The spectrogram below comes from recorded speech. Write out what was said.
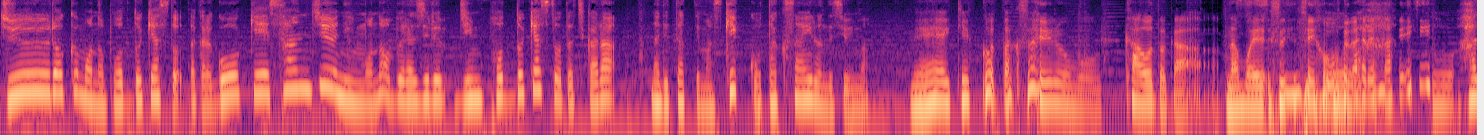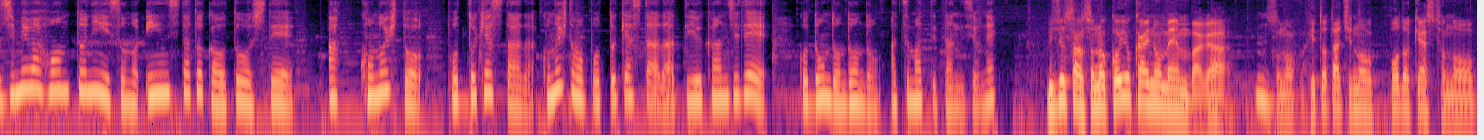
16ものポッドキャスト。だから合計30人ものブラジル人ポッドキャストたちから成り立ってます。結構たくさんいるんですよ今。ねえ結構たくさんいる。もう顔とか名前全然覚えられない。そう。初めは本当にそのインスタとかを通してあこの人ポッドキャスターだ。この人もポッドキャスターだっていう感じでこうどんどんどんどん集まってったんですよね。美術さんその交友会のメンバーが、うん。その人たちのポッドキャストの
